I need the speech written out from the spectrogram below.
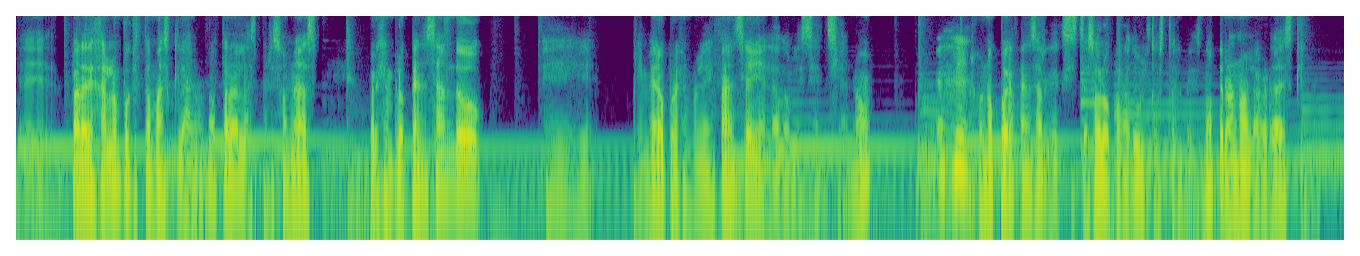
eh, para dejarlo un poquito más claro, ¿no? Para las personas, por ejemplo, pensando eh, primero, por ejemplo, en la infancia y en la adolescencia, ¿no? Uno puede pensar que existe solo para adultos tal vez, ¿no? Pero no, la verdad es que no.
